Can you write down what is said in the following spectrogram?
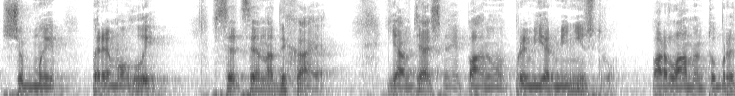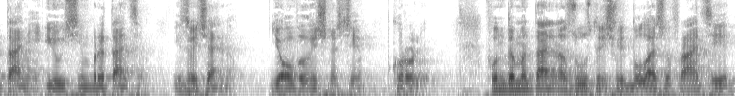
щоб ми перемогли. Все це надихає. Я вдячний пану прем'єр-міністру, парламенту Британії і усім британцям, і, звичайно, його величності королю. Фундаментальна зустріч відбулася у Франції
